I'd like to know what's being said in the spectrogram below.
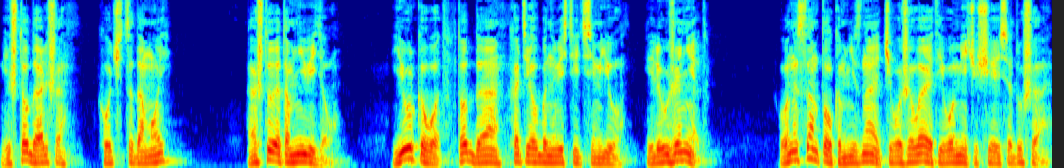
И что дальше? Хочется домой? А что я там не видел? Юрка вот, тот да, хотел бы навестить семью. Или уже нет? Он и сам толком не знает, чего желает его мечущаяся душа.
